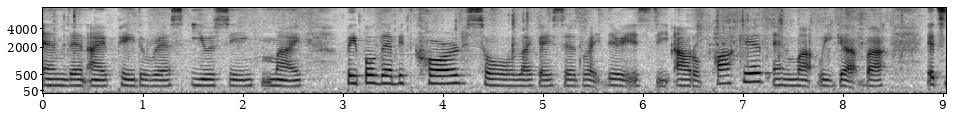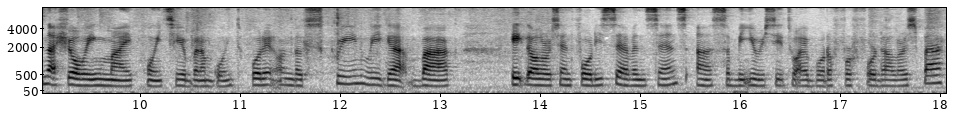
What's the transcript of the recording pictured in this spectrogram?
and then I pay the rest using my PayPal debit card. So like I said right there is the out of pocket and what we got back. It's not showing my points here but I'm going to put it on the screen. We got back $8.47 uh, submit your receipt to Ibotta for $4 back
